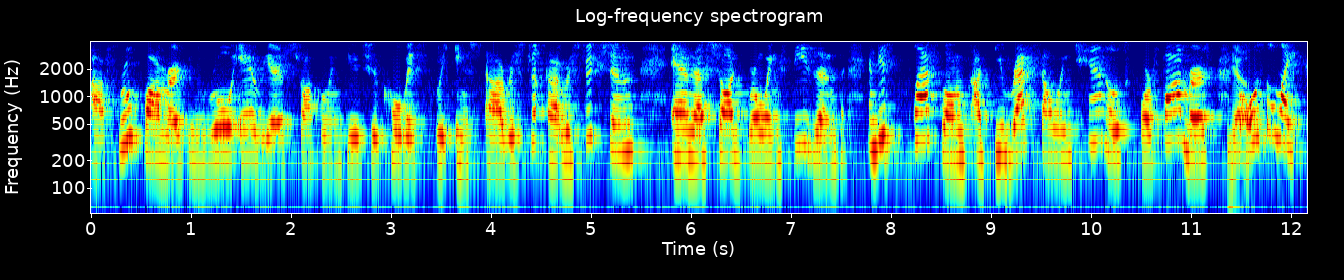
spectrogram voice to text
uh, fruit farmers in rural areas struggling due to COVID restri- restrictions and short growing seasons. And these platforms are direct selling channels for farmers, yeah. but also like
